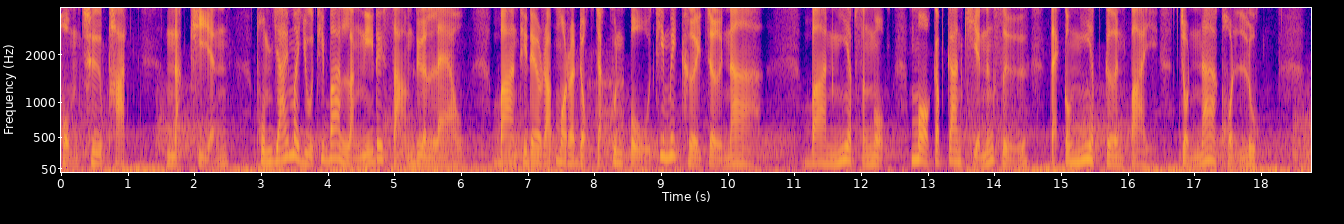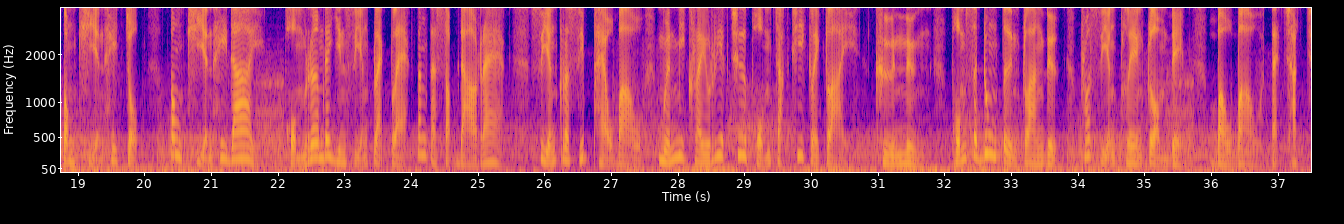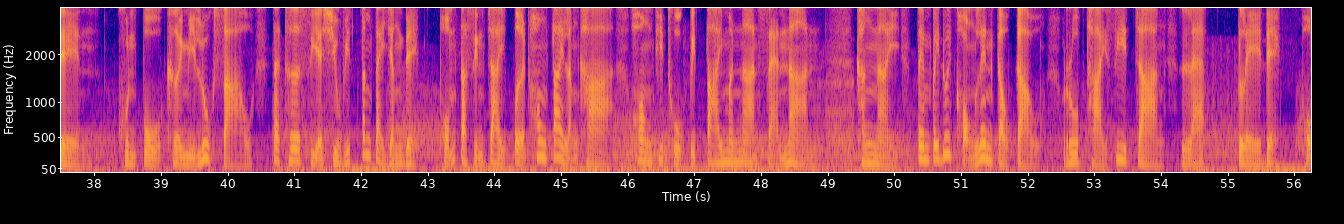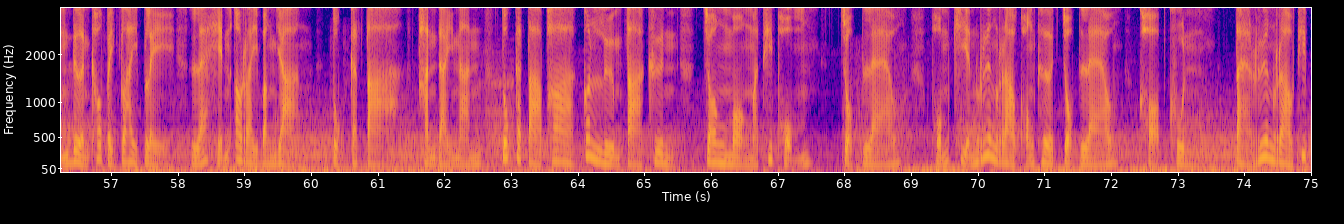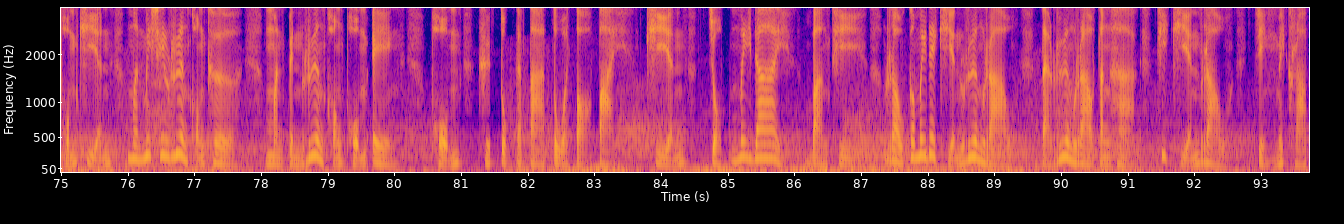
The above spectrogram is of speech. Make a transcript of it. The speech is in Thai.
ผมชื่อพัด นักเขียน ผมย้ายมาอยู่ที่บ้านหลังนี้ได้สามเดือนแล้ว บ้านที่ได้รับมรดกจากคุณปู่ที่ไม่เคยเจอหน้า บ้านเงียบสงบ เหมาะกับการเขียนหนังสือ แต่ก็เงียบเกินไป จนหน้าขนลุก ต้องเขียนให้จบ ต้องเขียนให้ได้ ผมเริ่มได้ยินเสียงแปลก ๆ ตั้งแต่สัปดาห์แรก เสียงกระซิบแผ่วเบา เหมือนมีใครเรียกชื่อผมจากที่ไกลๆ คืนหนึ่ง ผมสะดุ้งตื่นกลางดึก เพราะเสียงเพลงกล่อมเด็ก เบาๆ แต่ชัดเจน คุณปู่เคยมีลูกสาว แต่เธอเสียชีวิตตั้งแต่ยังเด็ก ผมตัดสินใจเปิดห้องใต้หลังคา ห้องที่ถูกปิดตายมานานแสนนาน ข้างในเต็มไปด้วยของเล่นเก่าๆรูปถ่ายซีดจางและ เปลเด็ก ผมเดินเข้าไปใกล้เปล และเห็นอะไรบางอย่าง ตุ๊กตา ทันใดนั้น ตุ๊กตาผ้าก็ลืมตาขึ้น จ้องมองมาที่ผม จบแล้ว ผมเขียนเรื่องราวของเธอจบแล้ว ขอบคุณ แต่เรื่องราวที่ผมเขียนมันไม่ใช่เรื่องของเธอ มันเป็นเรื่องของผมเอง ผมคือตุ๊กตาตัวต่อไป เขียน จบไม่ได้ บางทีเราก็ไม่ได้เขียนเรื่องราว แต่เรื่องราวต่างหากที่เขียนเราจริงไหมครับ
